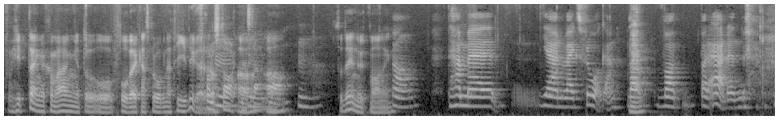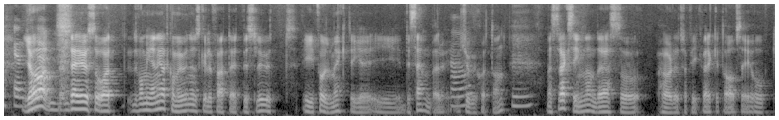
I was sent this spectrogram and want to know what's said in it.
få hitta engagemanget och, och påverkansfrågorna tidigare. Från start Ja, nästan. ja. Ja. Mm. Så det är en utmaning. ja. Det här med järnvägsfrågan. Vad, vad, vad är det nu? Ja, det är ju så att det var meningen att kommunen skulle fatta ett beslut i fullmäktige i december Ja. 2017. Mm. Men strax innan det så hörde Trafikverket av sig och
